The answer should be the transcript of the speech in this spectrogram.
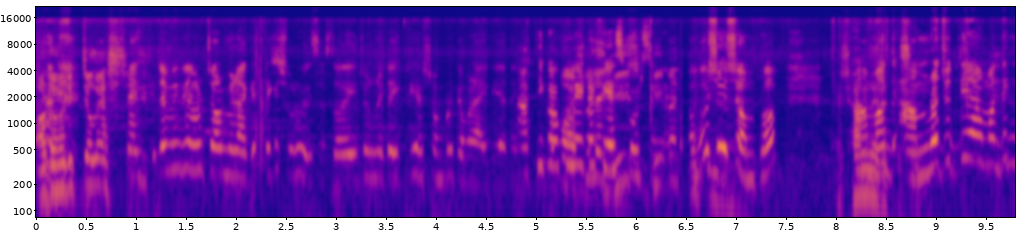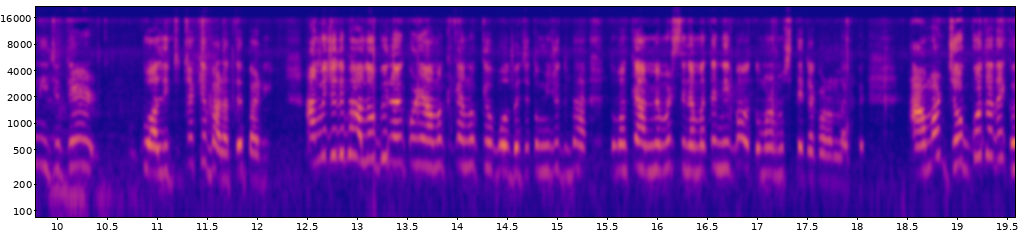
অটোমেটিক চলে আসছে। হ্যাঁ, এটা মেবি আমার জন্মের আগে থেকে শুরু হয়েছে তো এই জন্য এটা ইতিহাস সম্পর্কে আমার আইডিয়া নেই। আপনি কখনো এটা ফেস করছেন? অবশ্যই সম্ভব। আমাদের আমরা যদি আমাদের নিজেদের কোয়ালিটিটাকে বাড়াতে পারি। আমি যদি ভালো অভিনয় করি, আমাকে কেন কেউ বলবে যে, তুমি যদি তোমাকে আমি আমার সিনেমাতে নিব, তোমার আমার সাথে এটা করার লাগবে? আমার যোগ্যতা দেখো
